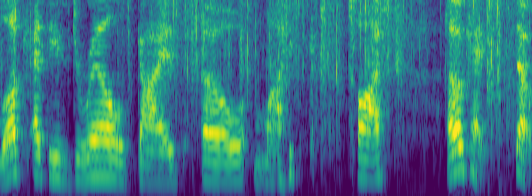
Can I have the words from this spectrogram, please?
look at these drills, guys. Oh my gosh. Okay, so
